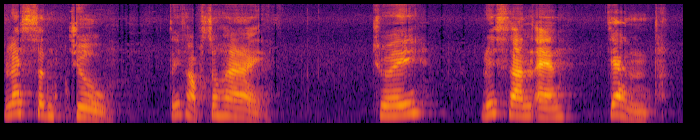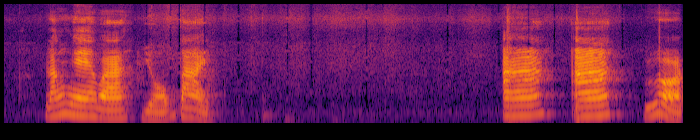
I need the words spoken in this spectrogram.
lesson 2 Tiết học số 2 Chú Listen and chant. Lắng nghe và vỗ tay. A a road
